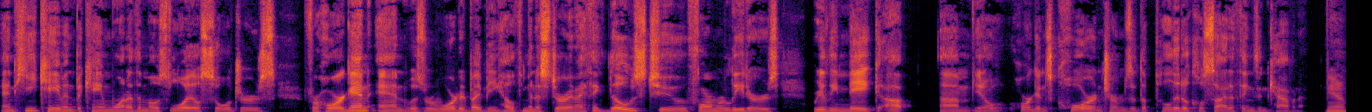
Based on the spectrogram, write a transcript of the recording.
and he came and became one of the most loyal soldiers for Horgan and was rewarded by being health minister. And I think those two former leaders really make up. Um, you know Horgan's core in terms of the political side of things in cabinet. Yeah.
